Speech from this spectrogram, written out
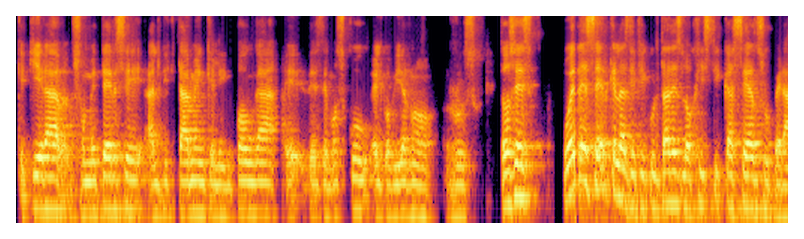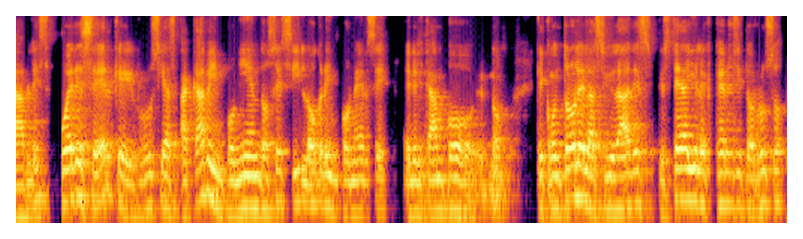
que quiera someterse al dictamen que le imponga eh, desde Moscú el gobierno ruso. Entonces, puede ser que las dificultades logísticas sean superables, puede ser que Rusia acabe imponiéndose, sí logre imponerse en el campo, ¿no? que controle las ciudades, que esté ahí el ejército ruso,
